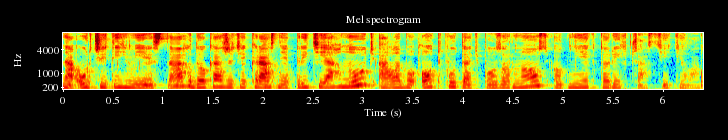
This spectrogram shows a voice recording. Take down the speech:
na určitých miestach dokážete krásne pritiahnuť alebo odpútať pozornosť od niektorých častí tela.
